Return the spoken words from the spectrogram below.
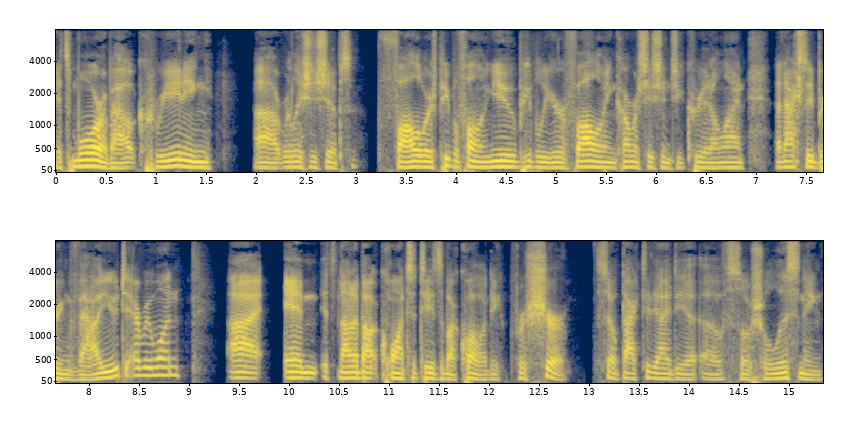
it's more about creating uh, relationships, followers, people following you, people you're following, conversations you create online that actually bring value to everyone. Uh, and it's not about quantity, it's about quality for sure. So, back to the idea of social listening.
